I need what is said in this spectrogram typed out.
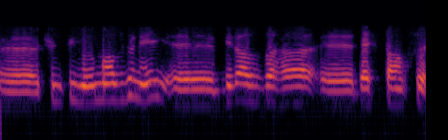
E, çünkü Yılmaz Güney e, biraz daha e, destansı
